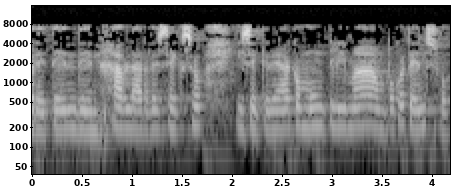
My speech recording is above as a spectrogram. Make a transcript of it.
pretenden hablar de sexo y se crea como un clima un poco tenso.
